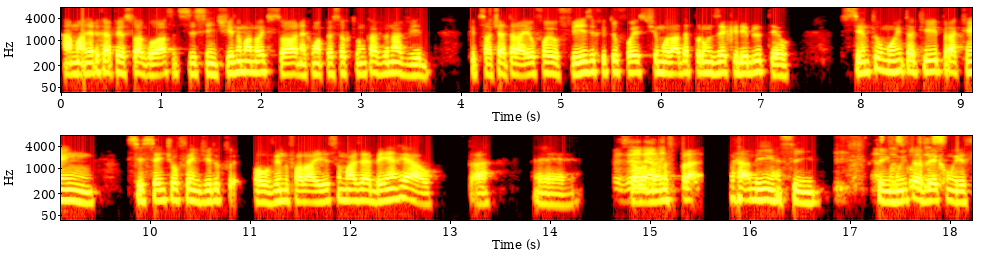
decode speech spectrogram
a maneira que a pessoa gosta de se sentir numa noite só, né? Com uma pessoa que tu nunca viu na vida. Que só te atraiu foi o físico e tu foi estimulada por um desequilíbrio teu. Sinto muito aqui para quem se sente ofendido ouvindo falar isso, mas é bem a real, tá? É, é, pelo né? menos para mim, assim, tem muito coisas, a ver com isso.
